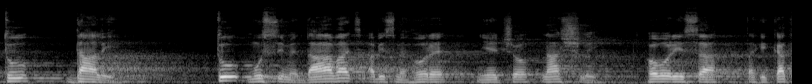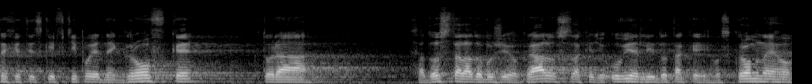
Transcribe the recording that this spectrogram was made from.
tu dali. Tu musíme dávať, aby sme hore niečo našli. Hovorí sa taký katechetický vtip o jednej grófke, ktorá sa dostala do Božieho kráľovstva, keď ju uviedli do takého skromného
